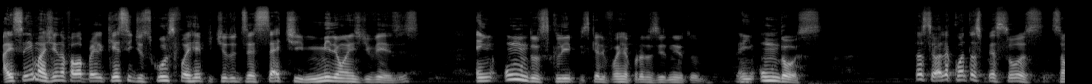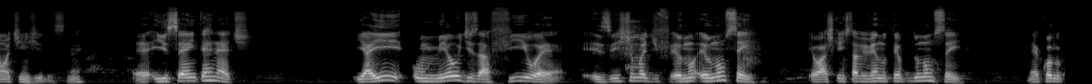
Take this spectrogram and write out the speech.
aí você imagina falar para ele que esse discurso foi repetido 17 milhões de vezes em um dos clipes que ele foi reproduzido no YouTube. Em um dos. Então você olha quantas pessoas são atingidas, né? É, isso é a internet. E aí, o meu desafio é: existe uma. Eu não, eu não sei. Eu acho que a gente está vivendo o tempo do não sei. Né? Quando,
